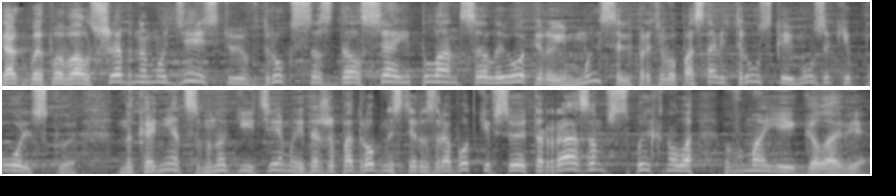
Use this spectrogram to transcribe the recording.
Как бы по волшебному действию вдруг создался и план целой оперы, и мысль противопоставить русской музыке польскую. Наконец, многие темы и даже подробности разработки все это разом вспыхнуло в моей голове.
